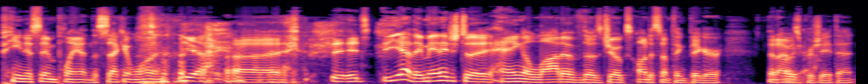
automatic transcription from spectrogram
penis implant in the second one. yeah, uh, it's yeah, they managed to hang a lot of those jokes onto something bigger. Then I oh, always yeah. appreciate that.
